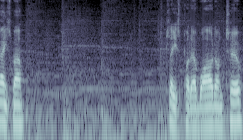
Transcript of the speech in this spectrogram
Thanks, Mum. Please put a wild on two.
